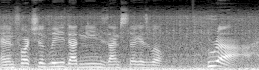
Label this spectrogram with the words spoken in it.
And unfortunately, that means I'm stuck as well. Hurrah!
